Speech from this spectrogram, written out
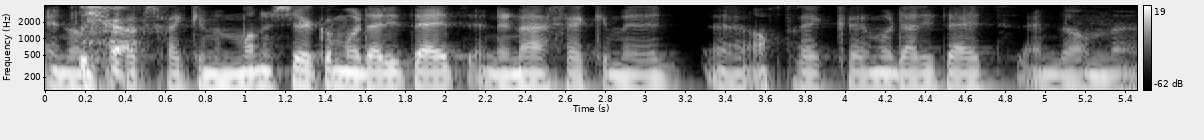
En dan straks ga ik in mijn mannencirkelmodaliteit. En daarna ga ik in mijn uh, aftrekmodaliteit. En dan uh, in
